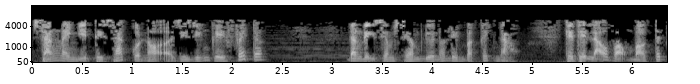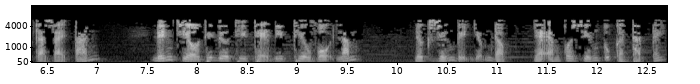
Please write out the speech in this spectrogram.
Sáng nay nhìn thấy xác của nó ở dưới giếng ghê phết đó. Đang định xem xem đưa nó lên bằng cách nào, thì thấy lão vọng bảo tất cả giải tán. Đến chiều thấy đưa thi thể đi thiêu vội lắm. Nước giếng bị nhiễm độc, nhà em có giếng cũng cẩn thận đấy.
